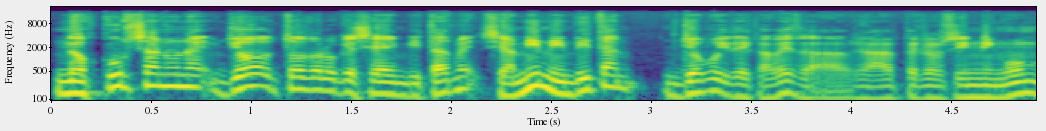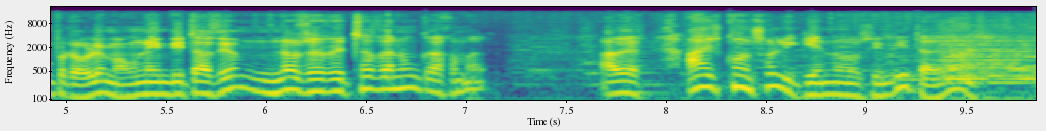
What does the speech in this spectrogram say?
nos cursan una... Yo todo lo que sea invitarme, si a mí me invitan, yo voy de cabeza, o sea, pero sin ningún problema. Una invitación no se rechaza nunca jamás. A ver, ah, es Consoli quien nos invita, además.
